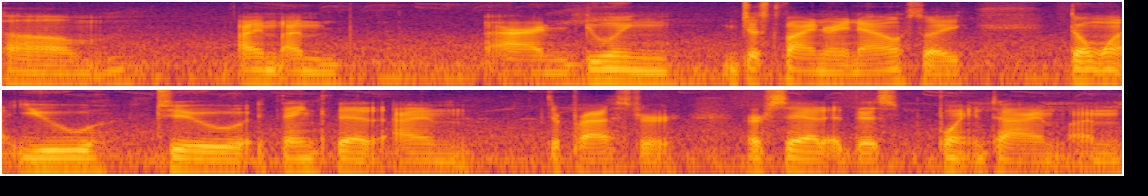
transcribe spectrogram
um, I'm, I'm, I'm doing just fine right now. So I don't want you to think that I'm depressed or, or sad at this point in time. I'm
